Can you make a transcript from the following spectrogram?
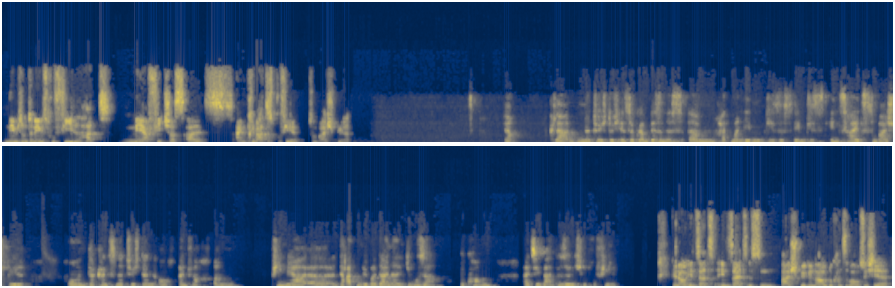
nämlich Unternehmensprofil hat mehr Features als ein privates Profil zum Beispiel. Ja, klar, natürlich durch Instagram Business ähm, hat man eben dieses, eben dieses Insights zum Beispiel. Und da kannst du natürlich dann auch einfach ähm, viel mehr äh, Daten über deine User bekommen, als wie bei einem persönlichen Profil. Genau, Insights, Insights ist ein Beispiel, genau. Du kannst aber auch solche,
